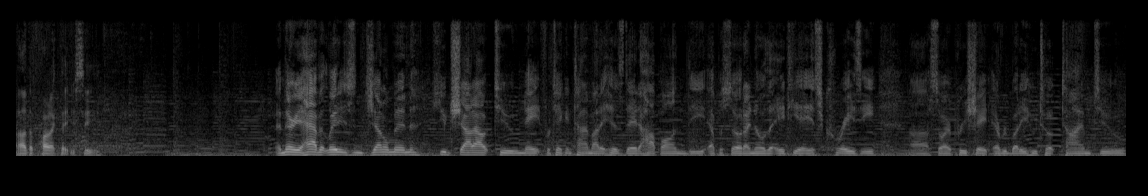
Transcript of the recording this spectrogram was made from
uh, the product that you see. And there you have it, ladies and gentlemen. Huge shout out to Nate for taking time out of his day to hop on the episode. I know the ATA is crazy, uh, so I appreciate everybody who took time to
